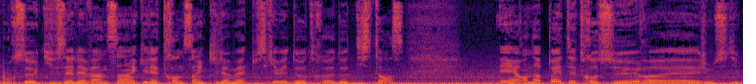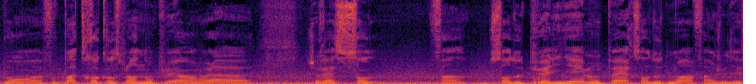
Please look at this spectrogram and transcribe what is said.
pour ceux qui faisaient les 25 et les 35 km puisqu'il y avait d'autres d'autres distances. Et on n'a pas été trop sûr. Et je me suis dit bon, faut pas trop qu'on se plante non plus. Hein, enfin sans doute plus aligné, mon père sans doute moi, enfin je veux dire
